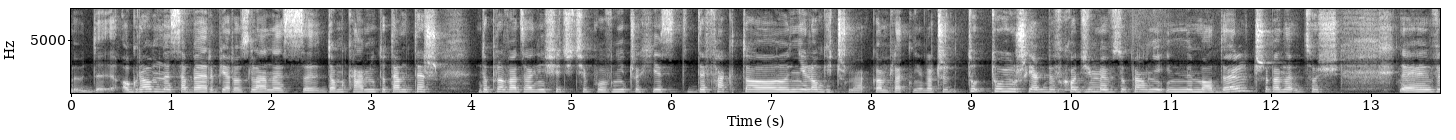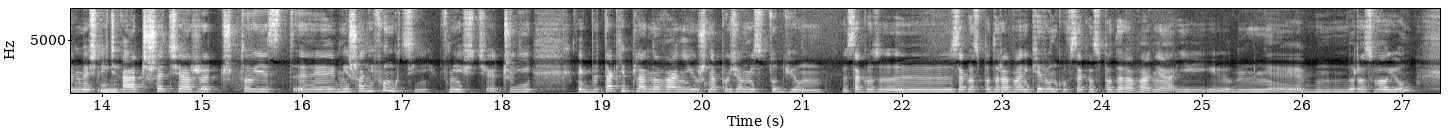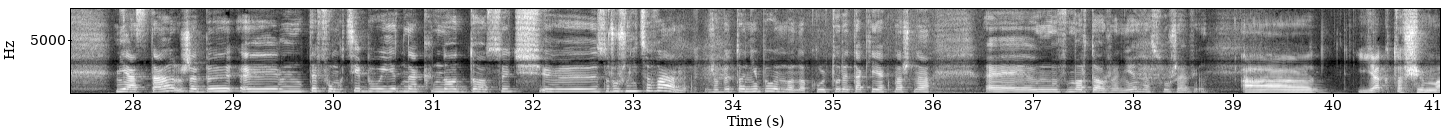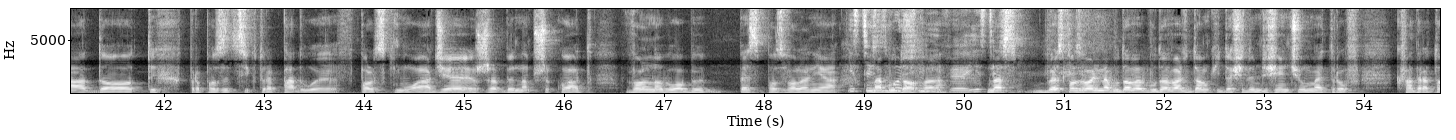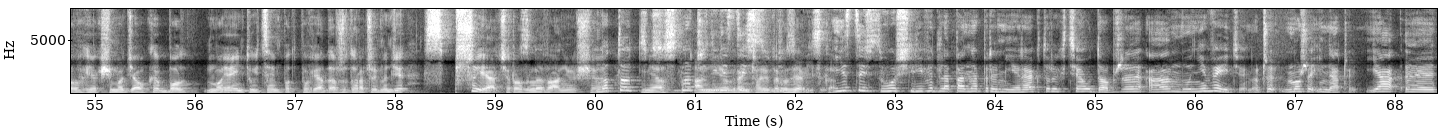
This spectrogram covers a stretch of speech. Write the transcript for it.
ogromne suburbia rozlane z domkami, to tam też doprowadzanie sieci ciepłowniczych jest de facto nielogiczne kompletnie. Znaczy, tu, tu już jakby wchodzimy w zupełnie inny model, trzeba coś wymyślić, mm. a trzecia rzecz to jest e, mieszanie funkcji w mieście, czyli jakby takie planowanie już na poziomie studium e, zagospodarowania, kierunków zagospodarowania i mm, rozwoju miasta, żeby te funkcje były jednak no, dosyć zróżnicowane, żeby to nie były monokultury takie jak masz na, w Mordorze, nie? na Służewiu. A Jak to się ma do tych propozycji, które padły w Polskim Ładzie, żeby na przykład wolno byłoby bez pozwolenia Jesteś na budowę, jesteś... na, bez pozwolenia na budowę budować domki do 70 metrów kwadratowych, jak się ma działkę, bo moja intuicja mi podpowiada, że to raczej będzie sprzyjać rozlewaniu się no to, miast, no, a nie ograniczaniu tego zjawiska. Jesteś złośliwy dla pana premiera, który chciał dobrze, a mu nie wyjdzie. Znaczy, może inaczej. Ja... Y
